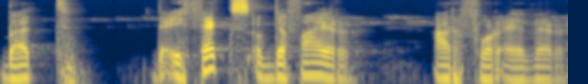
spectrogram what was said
But the effects of the fire are forever.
